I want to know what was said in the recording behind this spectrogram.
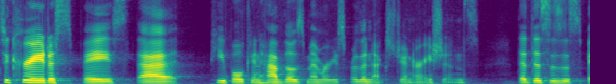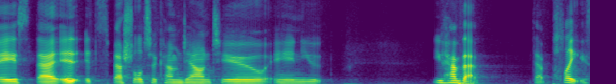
to create a space that people can have those memories for the next generations. That this is a space that it, it's special to come down to, and you you have that that place.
